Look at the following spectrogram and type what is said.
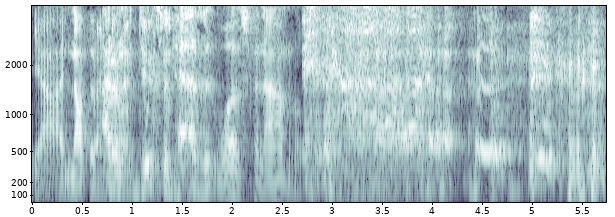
yeah, not that I. I don't know. know. Dukes of Hazzard was phenomenal.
